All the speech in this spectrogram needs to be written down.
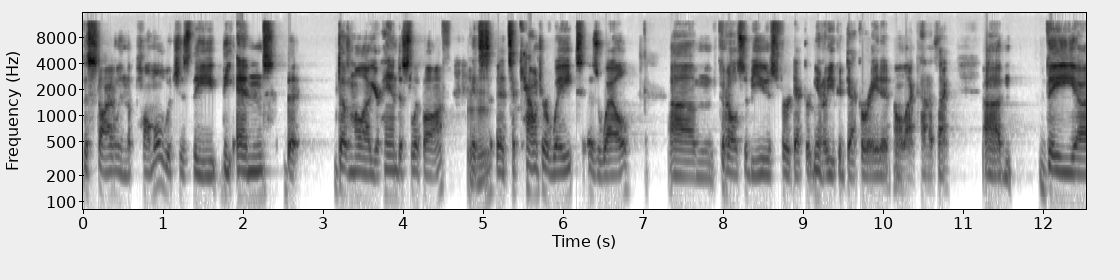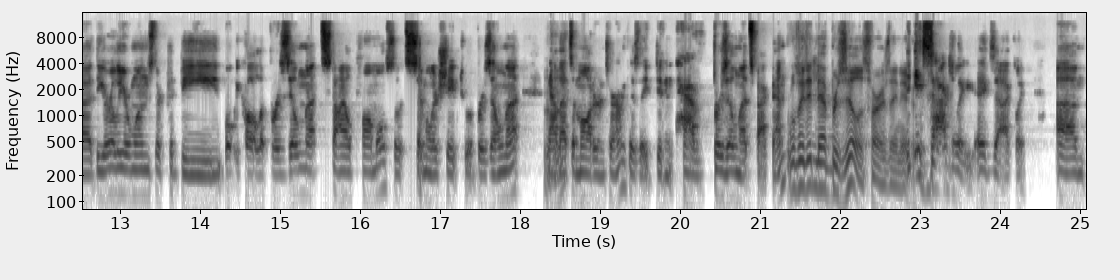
the style in the pommel, which is the the end that doesn't allow your hand to slip off. It's it's a counterweight as well. Um, could also be used for decor. You know, you could decorate it and all that kind of thing. Um, the uh, the earlier ones, there could be what we call a Brazil nut style pommel, so it's similar shape to a Brazil nut. Now Mhm. that's a modern term because they didn't have Brazil nuts back then. well, they didn't have Brazil as far as they knew. Exactly, exactly. Um,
